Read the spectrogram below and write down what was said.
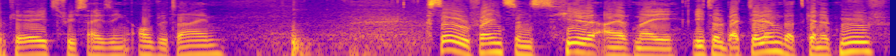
Okay, it's resizing all the time. So, for instance, here I have my little bacterium that cannot move.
